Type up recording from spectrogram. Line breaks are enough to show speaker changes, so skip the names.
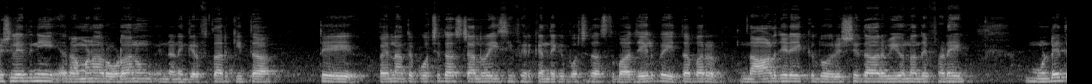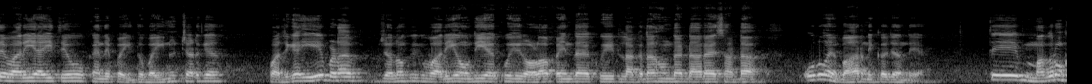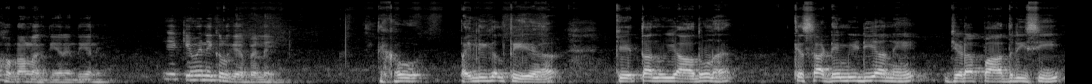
ਪਿਛਲੇ ਦਿਨੀ ਰਮਨ ਅਰੋੜਾ ਨੂੰ ਇਹਨਾਂ ਨੇ ਗ੍ਰਿਫਤਾਰ ਕੀਤਾ ਤੇ ਪਹਿਲਾਂ ਤੇ ਪੁੱਛਦਸ ਚੱਲ ਰਹੀ ਸੀ, ਫਿਰ ਕਹਿੰਦੇ ਕਿ ਪੁੱਛਦਸ ਤੋਂ ਬਾਅਦ ਜੇਲ੍ਹ ਭੇਜਤਾ, ਪਰ ਨਾਲ ਜਿਹੜੇ ਇੱਕ ਦੋ ਰਿਸ਼ਤੇਦਾਰ ਵੀ ਉਹਨਾਂ ਦੇ ਫੜੇ। ਮੁੰਡੇ ਤੇ ਵਾਰੀ ਆਈ ਤੇ ਉਹ ਕਹਿੰਦੇ ਭਾਈ ਦੁਬਈ ਨੂੰ ਚੜ ਗਿਆ। ਭੱਜ ਗਿਆ। ਇਹ ਬੜਾ ਜਦੋਂ ਕਿ ਵਾਰੀ ਆਉਂਦੀ ਹੈ, ਕੋਈ ਰੌਲਾ ਪੈਂਦਾ ਕੋਈ ਲੱਗਦਾ ਹੁੰਦਾ ਡਰ ਹੈ ਸਾਡਾ, ਉਦੋਂ ਇਹ ਬਾਹਰ ਨਿਕਲ ਜਾਂਦੇ ਆ। ਤੇ ਮਗਰੋਂ ਖਬਰਾਂ ਲੱਗਦੀਆਂ ਰਹਿੰਦੀਆਂ ਨੇ। ਇਹ ਕਿਵੇਂ ਨਿਕਲ ਗਿਆ ਪਹਿਲਾਂ ਹੀ?
ਦੇਖੋ, ਪਹਿਲੀ ਗੱਲ ਤੇ ਇਹ ਆ ਕਿ ਤੁਹਾਨੂੰ ਯਾਦ ਹੋਣਾ ਕਿ ਸਾਡੇ ਮੀਡੀਆ ਨੇ ਜਿਹੜਾ ਪਾਦਰੀ ਸੀ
